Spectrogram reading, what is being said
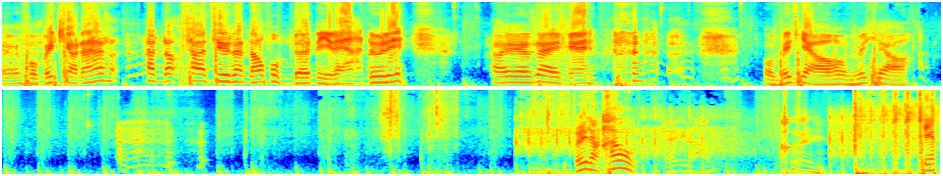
ออผมไม่เกี่ยวนะถ้าน้องถ้าชื่อนั้นน้องผมเดินหนีเลยอะดูดิเอายังไงไง ผมไม่เกี่ยวผมไม่เกี่ยวเฮ้ยหลังเข้าเฮ้ยหลังเฮ้ยเจ็บ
